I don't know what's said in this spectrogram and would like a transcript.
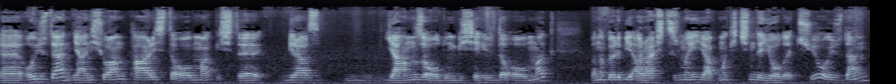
E, o yüzden yani şu an Paris'te olmak işte biraz yalnız olduğum bir şehirde olmak bana böyle bir araştırmayı yapmak için de yol açıyor. O yüzden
